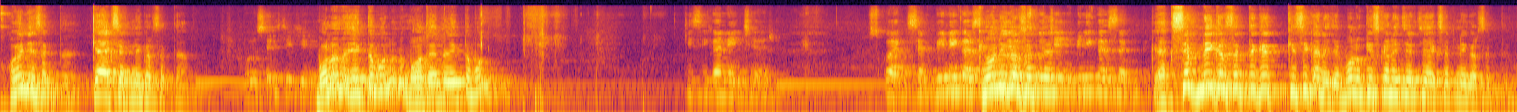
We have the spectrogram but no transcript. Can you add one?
हो ही नहीं सकता। क्या एक्सेप्ट नहीं कर सकता आप? बहुत सारी चीज़ें बोलो ना एक तो बोलो ना बहुत है तो एक तो बोलो। किसी का नेचर उसको एक्सेप्ट भी नहीं कर सकते क्यों नहीं कर सकते? चेंज भी नहीं कर सकते। एक्सेप्ट नहीं कर सकते कि किसी का नेचर बोलो किसका नेचर एक्सेप्ट नहीं कर सकते।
